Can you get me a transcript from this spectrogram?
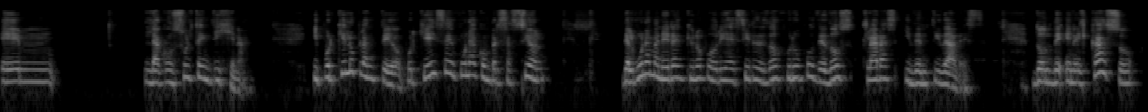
em, la consulta indígena. ¿Y por qué lo planteo? Porque esa es una conversación, de alguna manera, en que uno podría decir de dos grupos, de dos claras identidades, donde en el caso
